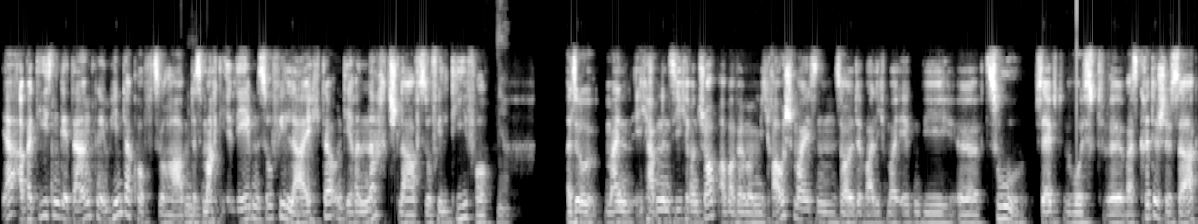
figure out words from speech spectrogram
Ja, aber diesen Gedanken im Hinterkopf zu haben, das macht ihr Leben so viel leichter und ihren Nachtschlaf so viel tiefer. Ja. Also, mein, ich habe einen sicheren Job, aber wenn man mich rausschmeißen sollte, weil ich mal irgendwie äh, zu selbstbewusst äh, was Kritisches sage,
